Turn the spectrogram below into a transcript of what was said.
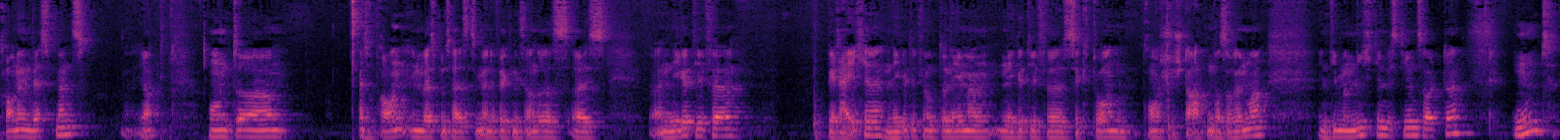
braune Investments. Ja. Und ähm, also braun Investments heißt im Endeffekt nichts anderes als negative Bereiche, negative Unternehmen, negative Sektoren, Branchen, Staaten, was auch immer, in die man nicht investieren sollte. Und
